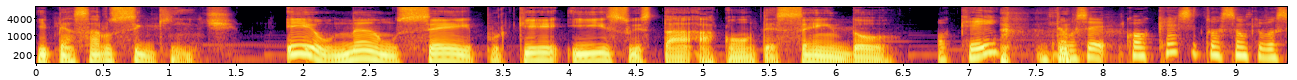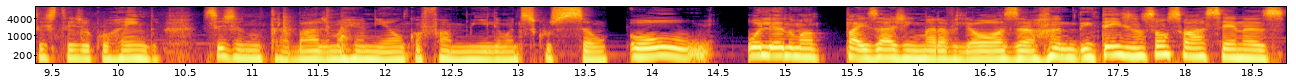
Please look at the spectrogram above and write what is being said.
e pensar o seguinte: eu não sei por que isso está acontecendo. Ok? Então você, qualquer situação que você esteja ocorrendo, seja no trabalho, uma reunião com a família, uma discussão, ou olhando uma paisagem maravilhosa, entende? Não são só as cenas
